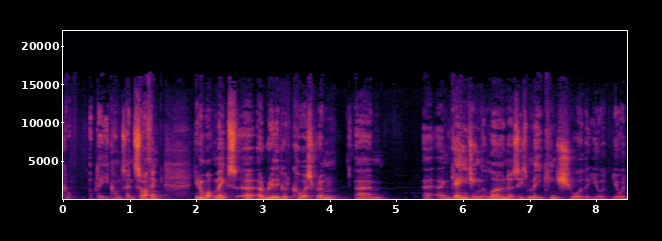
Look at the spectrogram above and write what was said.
Cool, update your content. So I think, you know, what makes a, a really good course from um, uh, engaging the learners is making sure that you're you're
